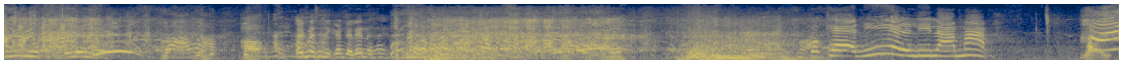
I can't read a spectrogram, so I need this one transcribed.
มันไม่มีโอกาสได้เล่นเลยบ้าอย่าเอาเอ้ยไม่สนิทกันจะเล่นนะเฮ้ยอ่านเลยก็แค่นี้ลีลามากรอ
